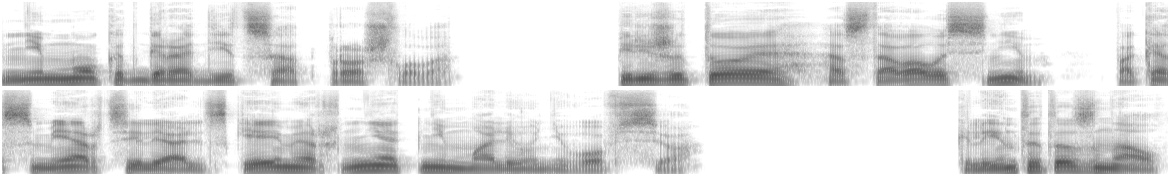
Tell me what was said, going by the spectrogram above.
не мог отгородиться от прошлого. Пережитое оставалось с ним, пока смерть или Альцгеймер не отнимали у него все. Клинт это знал.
